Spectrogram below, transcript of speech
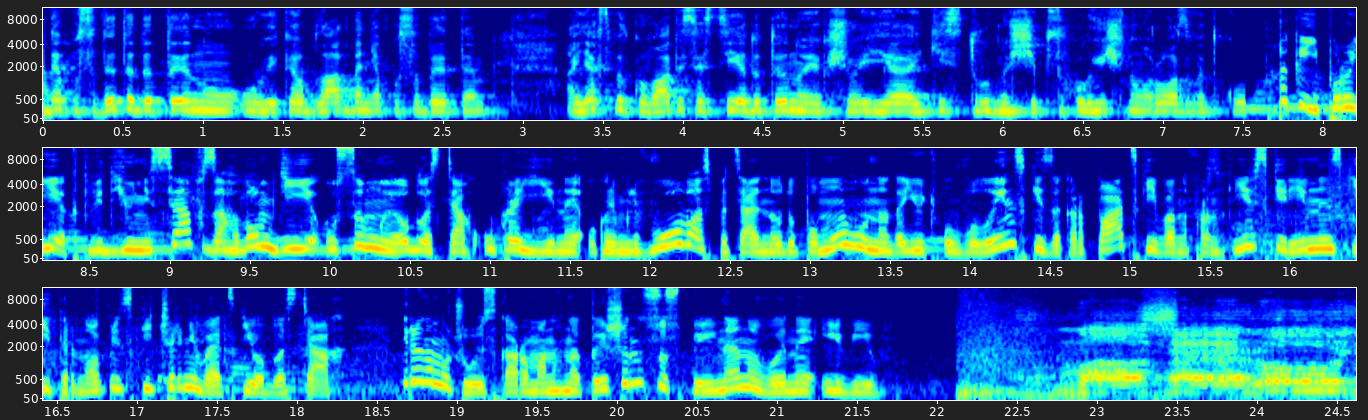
де посадити дитину, у яке обладнання посадити, а як спілкуватися з цією дитиною, якщо є якісь труднощі психологічного розвитку. Такий проєкт від ЮНІСЕФ загалом діє у семи областях України. Окрім Львова, спеціальну допомогу надають у Волинській, Закарпатській, Івано-Франківській, Рівненській, Тернопільській, Чернівецькій областях. Ірина Мочульська, Роман Гнатишин, Суспільне новини Львів. Марширують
